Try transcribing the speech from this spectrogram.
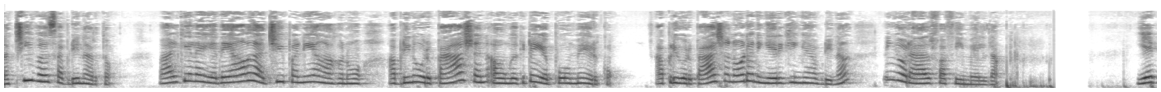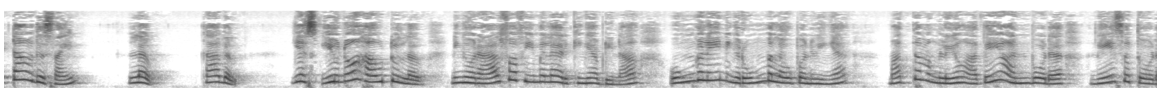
அச்சீவர்ஸ் அப்படின்னு அர்த்தம். வாழ்க்கையில் எதையாவது அச்சீவ் பண்ணியே ஆகணும் அப்படின்னு ஒரு பேஷன் அவங்கக்கிட்ட எப்போவுமே இருக்கும். அப்படி ஒரு பேஷனோட நீங்கள் இருக்கீங்க அப்படின்னா நீங்கள் ஒரு ஆல்ஃபா ஃபீமேல் தான். எட்டாவது சைன் லவ் காதல். Yes you know how to love நீங்கள் ஒரு ஆல்ஃபா ஃபீமேலாக இருக்கீங்க அப்படின்னா உங்களையும் நீங்கள் ரொம்ப லவ் பண்ணுவீங்க. மற்றவங்களையும் அதே அன்போட நேசத்தோட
